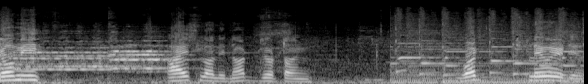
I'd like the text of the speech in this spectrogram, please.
Show me. Ice lolly, not your tongue. What flavor it is?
